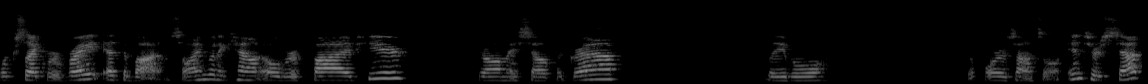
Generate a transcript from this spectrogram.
looks like we're right at the bottom. So I'm going to count over 5 here, draw myself a graph, label the horizontal intercept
